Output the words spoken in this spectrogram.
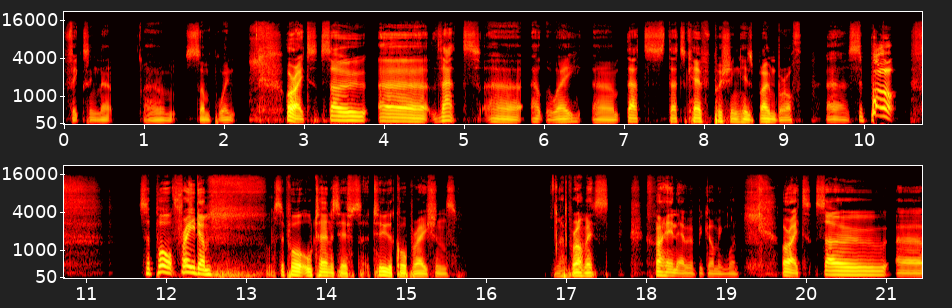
fixing that um some point all right so uh that's uh out the way um that's that's kev pushing his bone broth uh support support freedom support alternatives to the corporations. I promise. I ain't ever becoming one. All right. So uh,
